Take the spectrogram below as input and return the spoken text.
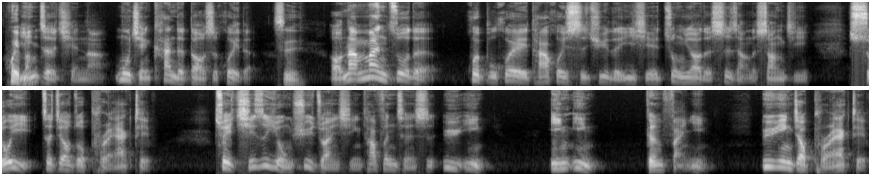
会吗赢？者全拿。目前看得到是会的。是哦，那慢做的会不会它会失去的一些重要的市场的商机？所以这叫做 proactive。所以其实永续转型它分成是预应、因应跟反应。预应叫 proactive，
